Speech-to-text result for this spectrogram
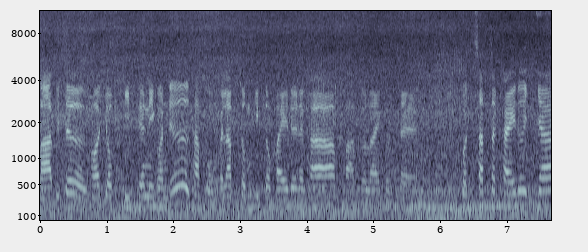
บาร์บิเตอร์ขอจบคลิปแค่นี้ก่อนเด้อครับผมไปรับชมคลิปต่อไปด้วยนะครับฝากกดไลค์กดแชร์กดซับสไครต์ด้วยจ้า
